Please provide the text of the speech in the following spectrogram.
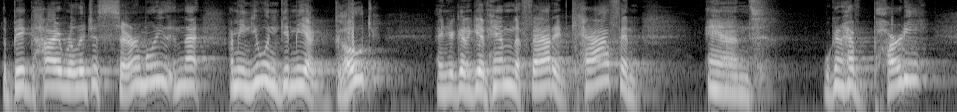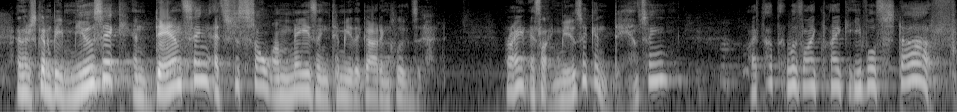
the big high religious ceremony? Isn't that, I mean, you wouldn't give me a goat and you're going to give him the fatted calf and, and we're going to have a party and there's going to be music and dancing. It's just so amazing to me that God includes that, right? It's like music and dancing. I thought that was like, like evil stuff.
